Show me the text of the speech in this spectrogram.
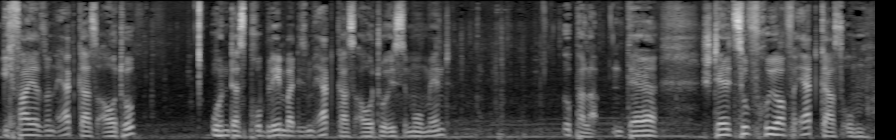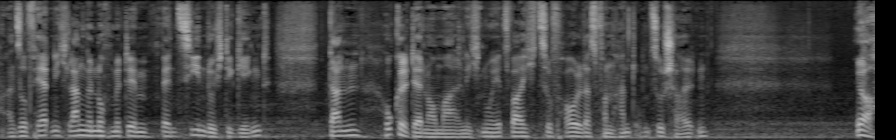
ich fahre ja so ein Erdgasauto und das Problem bei diesem Erdgasauto ist im Moment, uppala, der stellt zu früh auf Erdgas um, also fährt nicht lang genug mit dem Benzin durch die Gegend. Dann huckelt der normal nicht. Nur jetzt war ich zu faul, das von Hand umzuschalten. Ja,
